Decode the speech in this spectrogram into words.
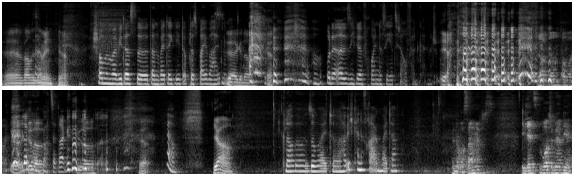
äh, warme Semmeln. Ja. Schauen wir mal, wie das äh, dann weitergeht, ob das beibehalten wird. Ja, genau. Ja. Oder äh, sich wieder freuen, dass sie jetzt wieder aufhören können mit Sport. Ja. Lockdown vorbei. Ja, genau. Gott sei Dank. Genau. Ja. ja. Ja. Ich glaube, soweit äh, habe ich keine Fragen weiter. Wenn du was sagen möchtest? Die letzten Worte gehören dir.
